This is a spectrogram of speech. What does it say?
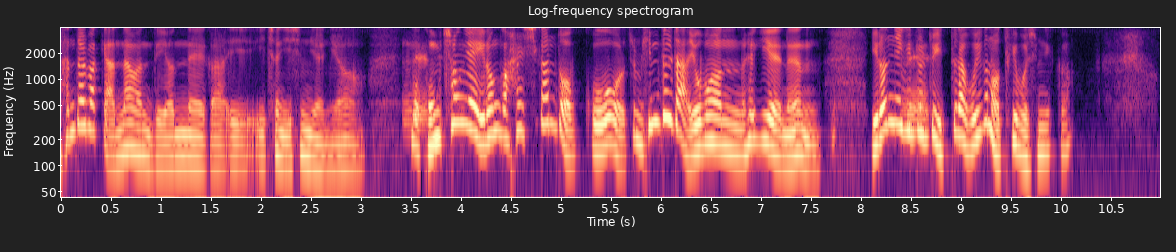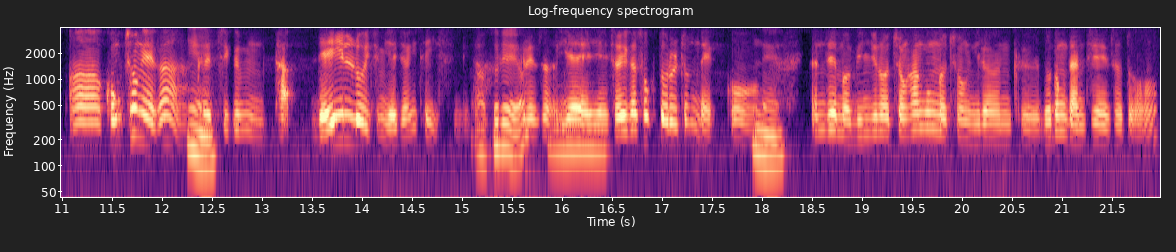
한 달밖에 안 남았는데 연내가 이 2020년이요. 뭐 네. 공청회 이런 거 할 시간도 없고 좀 힘들다. 요번 회기에는 이런 얘기들도 있더라고. 이건 어떻게 보십니까? 아 공청회가 예. 그 지금 다 내일로 지금 예정이 돼 있습니다. 아, 그래요? 그래서 음. 예, 예, 저희가 속도를 좀 냈고 네. 현재 뭐 민주노총, 한국노총 이런 그 노동단체에서도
